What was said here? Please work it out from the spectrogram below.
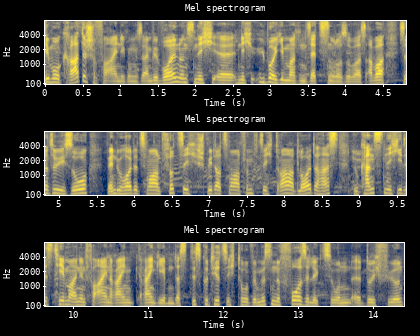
demokratische Vereinigung sein. Wir wollen uns nicht, äh, nicht über jemanden setzen oder sowas. Aber es ist natürlich so, wenn du heute 240, später 250, 300 Leute hast, du kannst nicht jedes Thema in den Verein rein, reingeben. Das diskutiert sich tot. Wir müssen eine Vorselektion äh, durchführen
